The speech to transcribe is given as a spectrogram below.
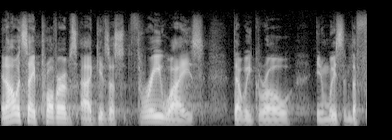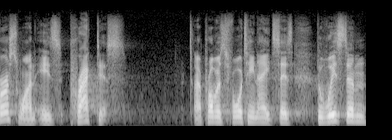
And I would say Proverbs uh, gives us three ways that we grow in wisdom. The first one is practice. Uh, Proverbs 14:8 says, "The wisdom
